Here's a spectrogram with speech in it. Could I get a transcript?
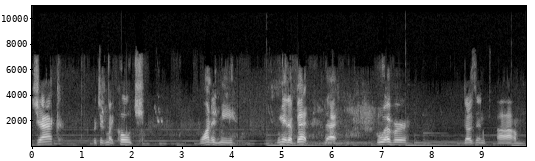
Jack, which is my coach, wanted me we made a bet that whoever doesn't um,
